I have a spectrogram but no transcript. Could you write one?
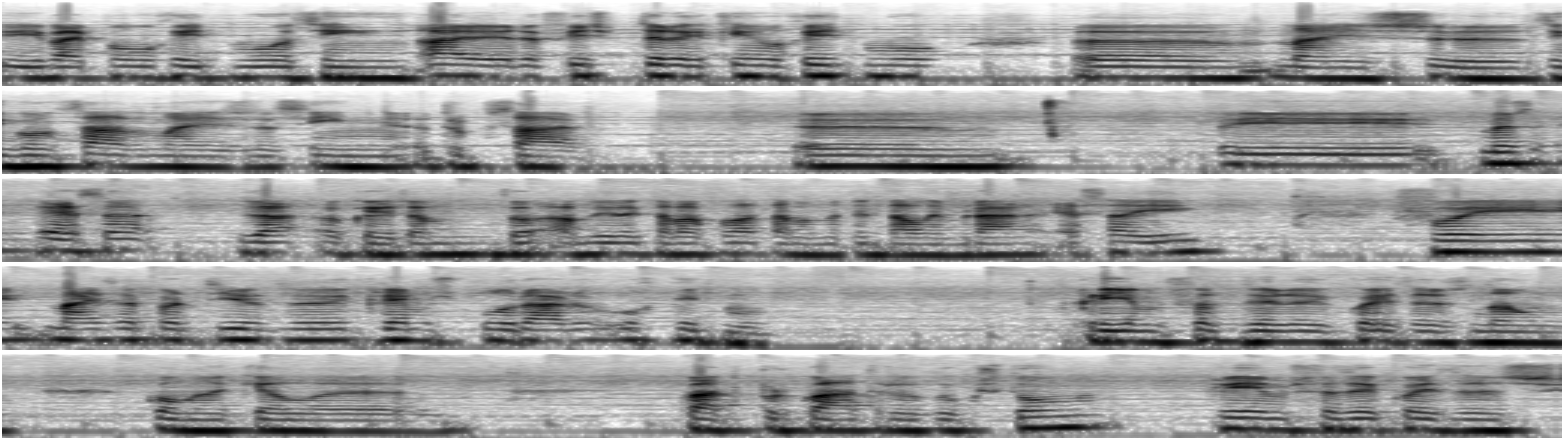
e vai para um ritmo assim, ah, era fixe ter aqui um ritmo uh, mais uh, desengonçado, mais assim, a tropeçar. Uh, e, mas essa, já, ok, já me, à medida que estava a falar, estava-me a tentar lembrar, essa aí foi mais a partir de queremos explorar o ritmo. queríamos fazer coisas não com aquele 4x4 do costume, queríamos fazer coisas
